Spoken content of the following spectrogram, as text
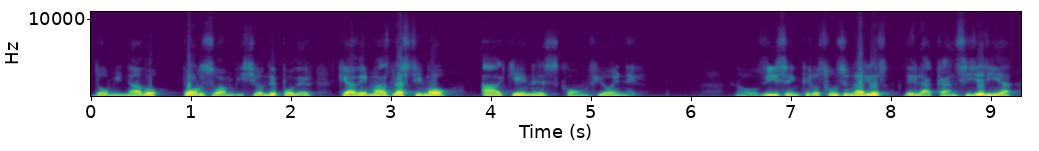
dominado por su ambición de poder que además lastimó a quienes confió en él. Nos dicen que los funcionarios de la Cancillería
